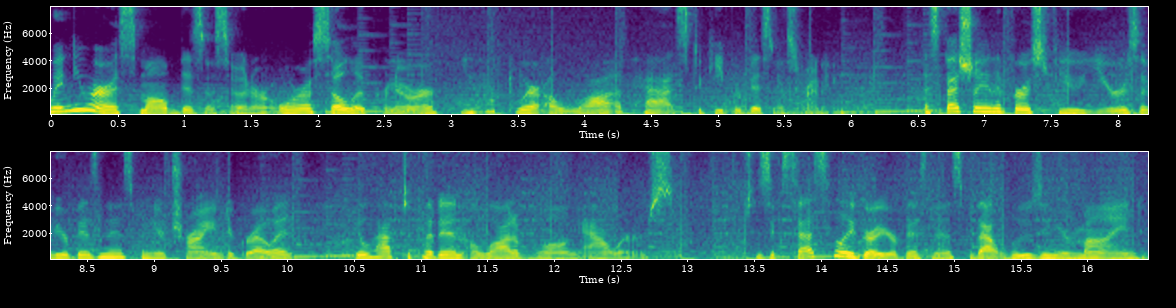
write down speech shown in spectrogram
When you are a small business owner or a solopreneur, you have to wear a lot of hats to keep your business running. Especially in the first few years of your business when you're trying to grow it, you'll have to put in a lot of long hours. To successfully grow your business without losing your mind,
